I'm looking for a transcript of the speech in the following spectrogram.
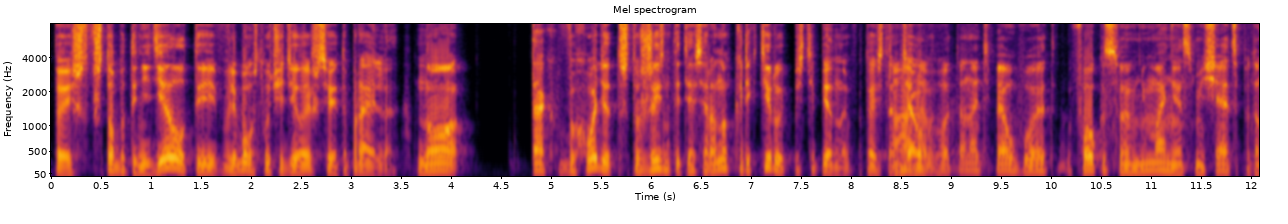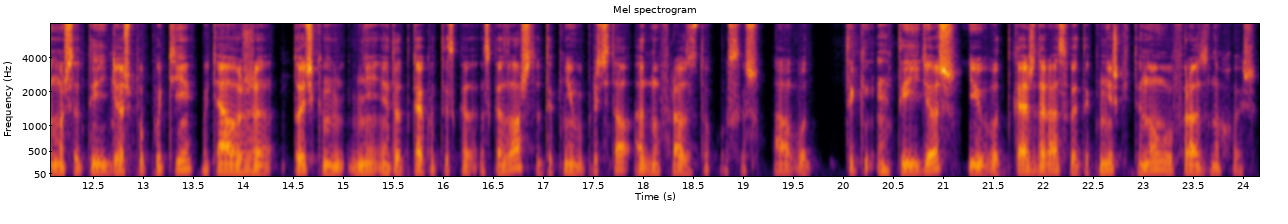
то есть, что бы ты ни делал, ты в любом случае делаешь все это правильно. Но так выходит, что жизнь-то тебя все равно корректирует постепенно. То есть там а, тебя... вот она тебя уводит, фокус своего внимания смещается, потому что ты идешь по пути, у тебя уже точка... Мне, это как вот ты сказал, что ты книгу прочитал, одну фразу только услышал. А вот ты, ты идешь, и вот каждый раз в этой книжке ты новую фразу находишь.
